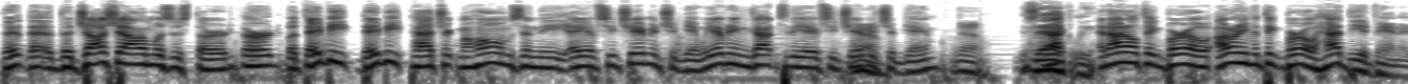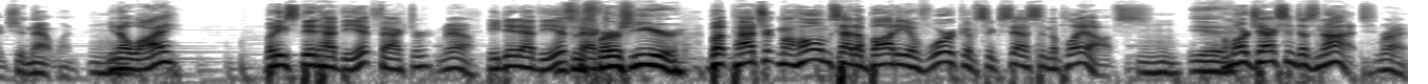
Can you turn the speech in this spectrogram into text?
The, the, the Josh Allen was his third, third, but they beat they beat Patrick Mahomes in the AFC Championship game. We haven't even gotten to the AFC Championship yeah. game. Yeah, exactly. And I, and I, don't think Burrow. I don't even think Burrow had the advantage in that one. Mm-hmm. You know why? But he did have the it factor. Yeah, he did have the it this factor. His first year. But Patrick Mahomes had a body of work of success in the playoffs. Mm-hmm. Yeah, Lamar Jackson does not. Right.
